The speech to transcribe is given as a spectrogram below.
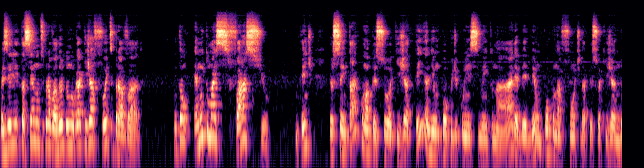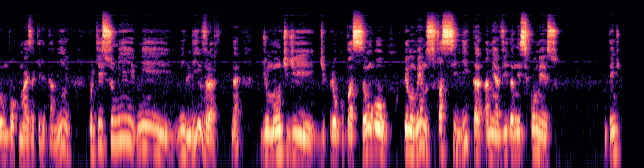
mas ele está sendo um desbravador de um lugar que já foi desbravado. Então, é muito mais fácil, entende? Eu sentar com uma pessoa que já tem ali um pouco de conhecimento na área, beber um pouco na fonte da pessoa que já andou um pouco mais naquele caminho, porque isso me, me, me livra né, de um monte de, de preocupação, ou pelo menos facilita a minha vida nesse começo. Entende?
